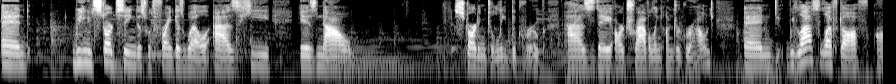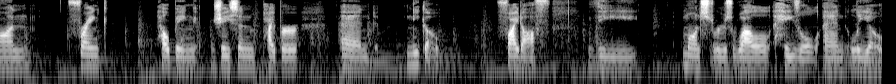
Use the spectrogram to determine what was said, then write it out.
And we can start seeing this with Frank as well as he is now starting to lead the group as they are traveling underground. And we last left off on Frank helping Jason, Piper, and Nico fight off the monsters while Hazel and Leo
